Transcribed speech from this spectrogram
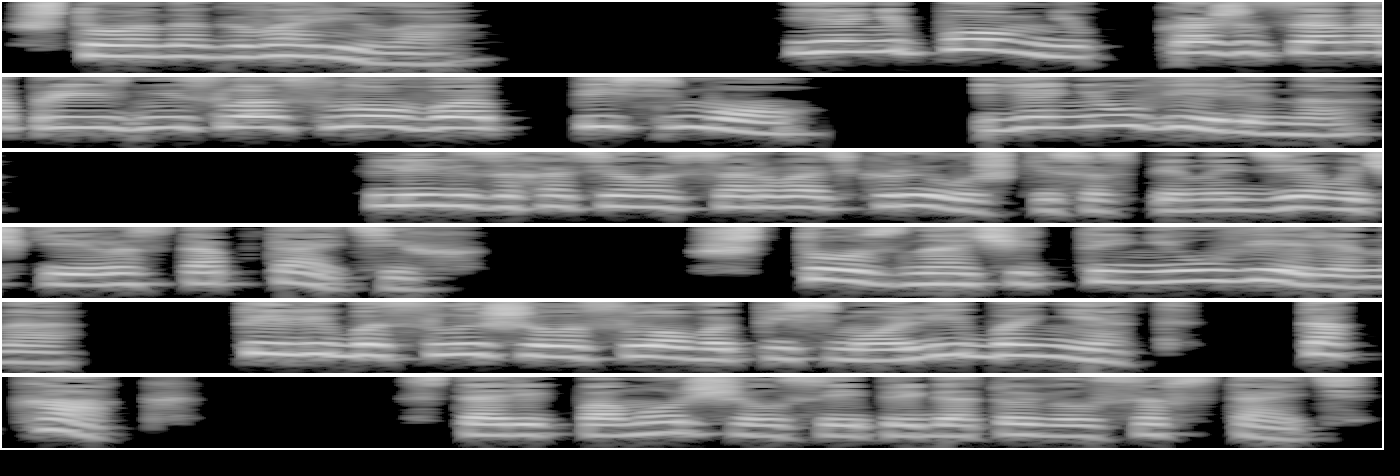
Что она говорила? Я не помню, кажется, она произнесла слово «письмо». Я не уверена. Лили захотелось сорвать крылышки со спины девочки и растоптать их. Что значит ты не уверена? Ты либо слышала слово письмо, либо нет. Так как? Старик поморщился и приготовился встать.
